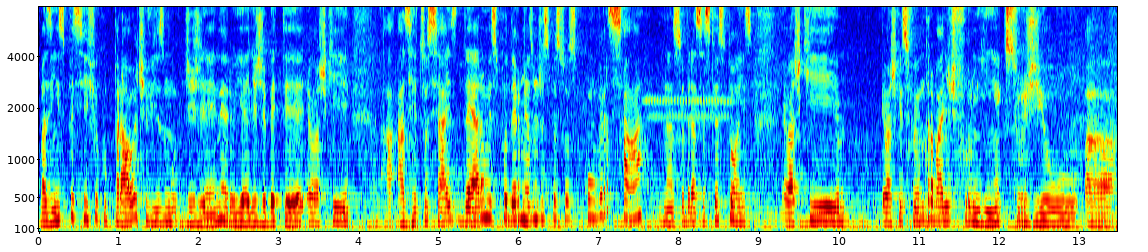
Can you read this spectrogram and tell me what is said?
mas em específico para o ativismo de gênero e LGBT, eu acho que as redes sociais deram esse poder mesmo de as pessoas conversar né, sobre essas questões. Eu acho que eu acho que esse foi um trabalho de formiguinha que surgiu uh,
